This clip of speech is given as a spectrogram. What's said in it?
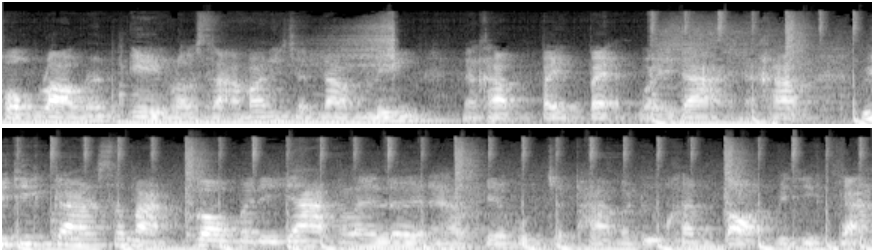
ของเรานั่นเองเราสามารถที่จะนำลิงก์นะครับไปแปะไว้ได้นะครับ วิธีการสมัครก็ไม่ได้ยากอะไรเลยนะครับ เดี๋ยวผมจะพามาดูขั้นตอนวิธีการ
